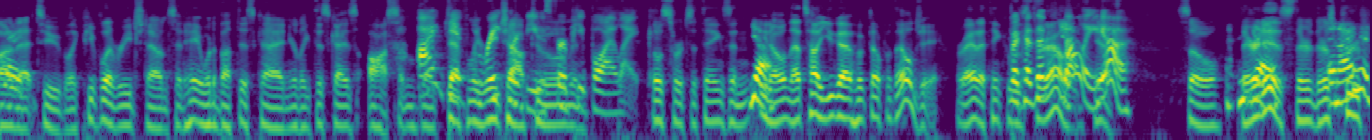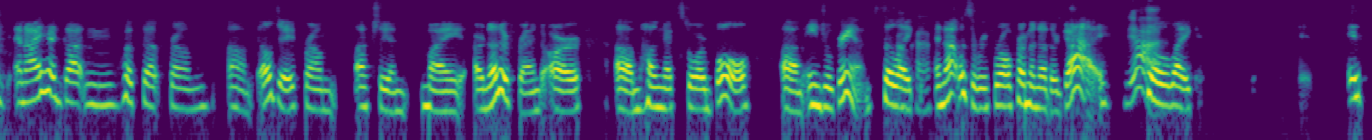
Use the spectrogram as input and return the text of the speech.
lot of that too. Like people have reached out and said, "Hey, what about this guy?" And you're like, "This guy's awesome." i Like, give great reviews for him and people i like Those sorts of things, and Yeah. you know, and that's how you got hooked up with LJ, right? I think it was because of Alli. Ellie, yeah. So there Yeah. it is. There there's and proof. I had and I had gotten hooked up from um, LJ from actually and my another friend, our um, hung next door bull, um, Angel Grand. So like, Okay. and that was a referral from another guy. Yeah. So like, it, it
